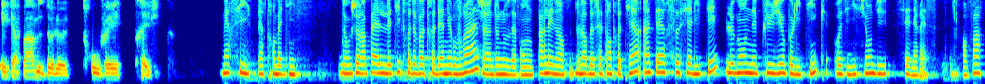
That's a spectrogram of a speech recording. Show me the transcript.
est capable de le trouver très vite. Merci Bertrand Badi. Donc je rappelle le titre de votre dernier ouvrage dont nous avons parlé lors de cet entretien, Intersocialité, le monde n'est plus géopolitique, aux éditions du CNRS. Au revoir.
